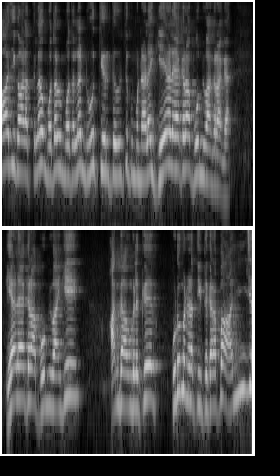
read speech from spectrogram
ஆதி காலத்தில் முதல் முதல்ல நூற்றி இருபது வருஷத்துக்கு முன்னால் ஏழு ஏக்கரா பூமி வாங்குறாங்க. ஏழு ஏக்கரா பூமி வாங்கி அங்கே அவங்களுக்கு குடும்பம் நடத்திட்டு இருக்கிறப்ப அஞ்சு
